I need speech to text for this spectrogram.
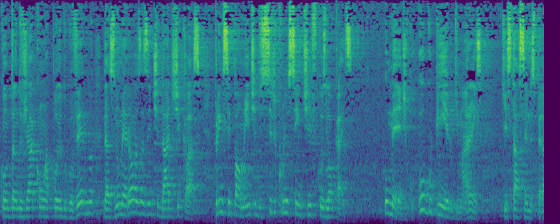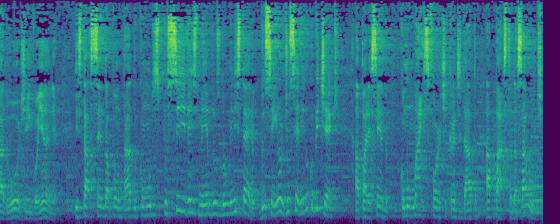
contando já com o apoio do governo, das numerosas entidades de classe, principalmente dos círculos científicos locais. O médico Hugo Pinheiro Guimarães, que está sendo esperado hoje em Goiânia, está sendo apontado como um dos possíveis membros do ministério, do senhor Juscelino Kubitschek, aparecendo como o mais forte candidato à pasta da saúde.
